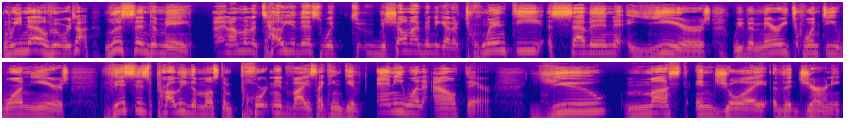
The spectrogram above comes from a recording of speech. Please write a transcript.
we know who we're talking. Listen to me and I'm going to tell you this with Michelle and I have been together 27 years. We've been married 21 years. This is probably the most important advice I can give anyone out there. You must enjoy the journey.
